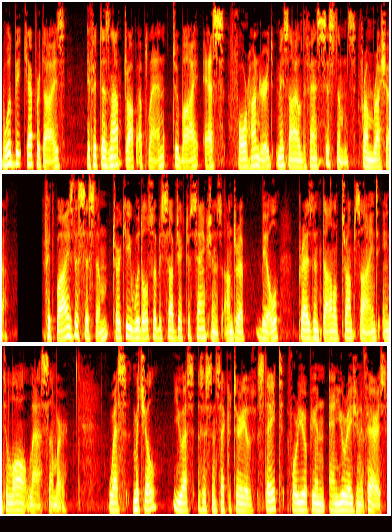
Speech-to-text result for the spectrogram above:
would be jeopardized if it does not drop a plan to buy S-400 missile defense systems from Russia. If it buys the system, Turkey would also be subject to sanctions under a bill President Donald Trump signed into law last summer. Wess Mitchell, U.S. Assistant Secretary of State for European and Eurasian Affairs,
